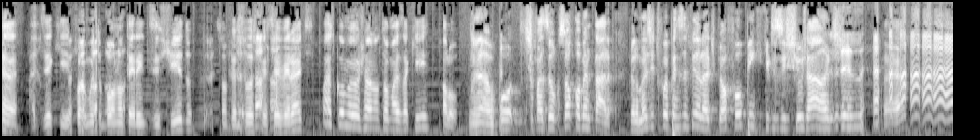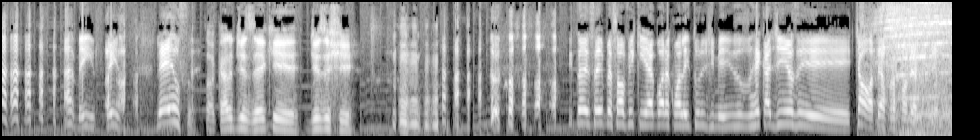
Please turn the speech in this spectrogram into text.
a dizer que foi muito bom não terem desistido, são pessoas perseverantes, mas como eu já não tô mais aqui, falou. É, eu vou, deixa eu fazer só um comentário. Pelo menos a gente foi perseverante. Pior foi o Pink que desistiu já antes. É, bem isso, bem isso. Só quero dizer que desisti. Então é isso aí, pessoal. Fiquem agora com a leitura de e-mails, os recadinhos e tchau, até a próxima vez.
